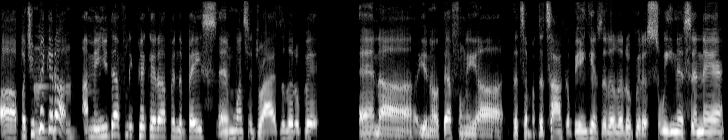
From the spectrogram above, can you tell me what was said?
Uh, but you pick it up. Mhm. I mean, you definitely pick it up in the base, and once it dries a little bit, and uh, you know, definitely uh, the t- the tonka bean gives it a little bit of sweetness in there,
